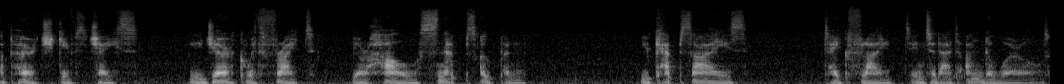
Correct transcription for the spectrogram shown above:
A perch gives chase. You jerk with fright, your hull snaps open. You capsize, take flight into that underworld.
